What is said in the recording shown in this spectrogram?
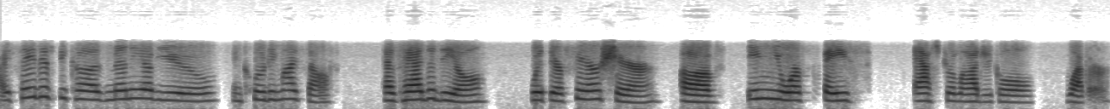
I say this because many of you, including myself, has had to deal with their fair share of in your face astrological weather.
